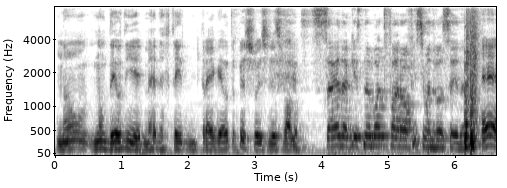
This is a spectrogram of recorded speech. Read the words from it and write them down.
não, não deu dinheiro, né? Deve ter entregue a outra pessoa esse, esse valor. Saia daqui, senão eu boto farofa em cima de você, né? É,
